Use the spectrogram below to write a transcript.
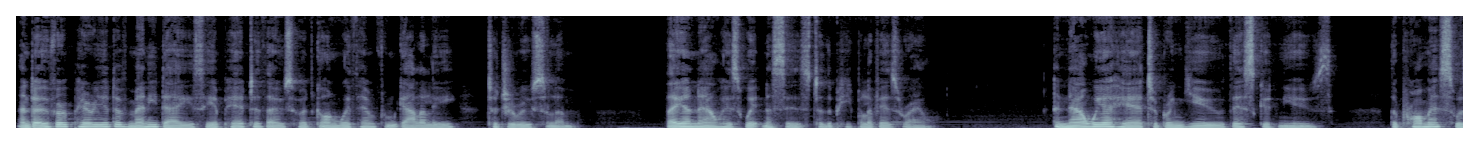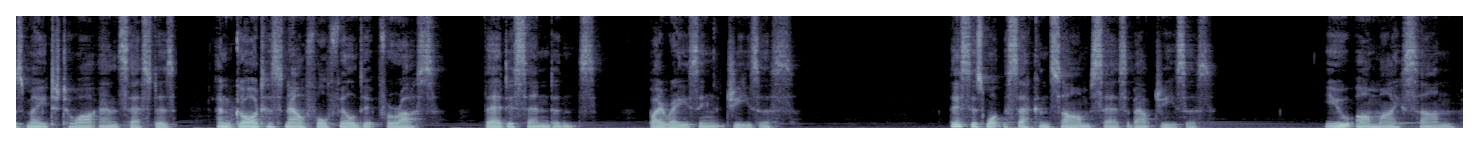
and over a period of many days he appeared to those who had gone with him from Galilee to Jerusalem. They are now his witnesses to the people of Israel. And now we are here to bring you this good news. The promise was made to our ancestors, and God has now fulfilled it for us, their descendants, by raising Jesus. This is what the second psalm says about Jesus You are my son.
